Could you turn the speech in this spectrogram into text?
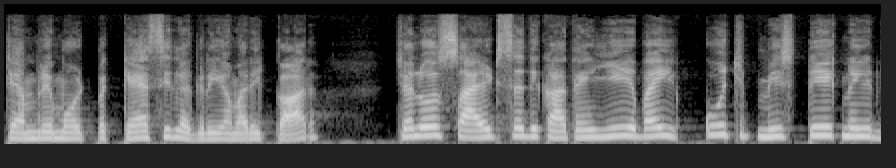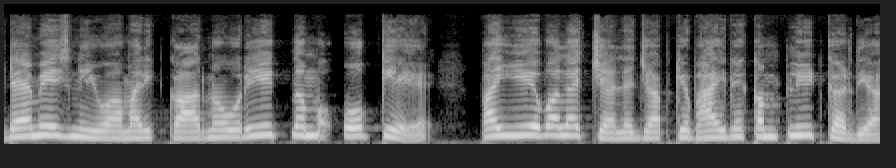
कैमरे मोड पे कैसी लग रही है हमारी कार। चलो साइड से दिखाते हैं। ये भाई कुछ मिस्टेक नहीं डैमेज नहीं हुआ हमारी कार में और एकदम ओके है। भाई ये वाला चैलेंज आपके भाई ने कंप्लीट कर दिया।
